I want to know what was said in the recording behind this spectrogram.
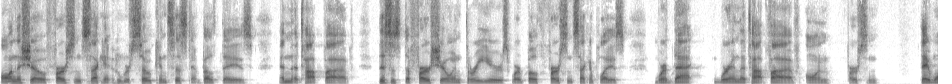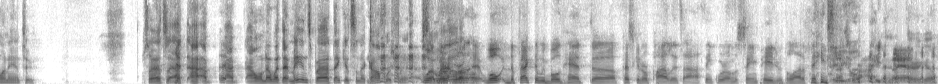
on the show, first and second, who were so consistent both days in the top five. This is the first show in three years where both first and second place were that were in the top five on first and day one and two. So that's I, I, I, I I don't know what that means, but I think it's an accomplishment. We're- we're- we're on- uh, well, the fact that we both had uh, pescador pilots, I think we're on the same page with a lot of things. There you That's go. right, Yeah, man. there you go.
